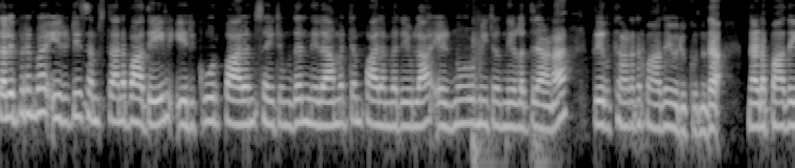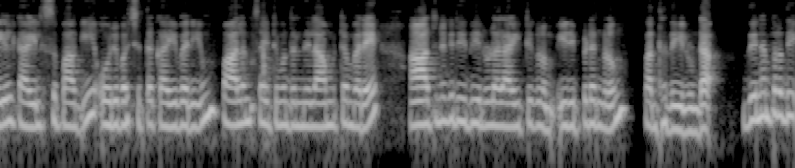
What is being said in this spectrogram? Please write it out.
തളിപ്പറമ്പ് ഇരിട്ടി സംസ്ഥാന പാതയിൽ ഇരിക്കൂർ പാലം സൈറ്റ് മുതൽ നിലാമറ്റം പാലം വരെയുള്ള എഴുന്നൂറ് മീറ്റർ നീളത്തിലാണ് തീർത്ഥാടന പാതയൊരുക്കുന്നത്. നടപ്പാതയിൽ ടൈൽസ് പാകി ഒരു വശത്തെ കൈവരിയും പാലം സൈറ്റ് മുതൽ നിലാമുറ്റം വരെ ആധുനിക രീതിയിലുള്ള ലൈറ്റുകളും ഇരിപ്പിടങ്ങളും പദ്ധതിയിലുണ്ട്. ദിനംപ്രതി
